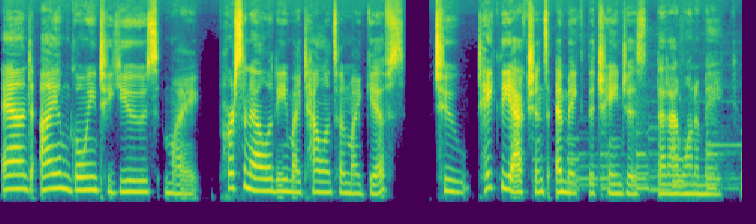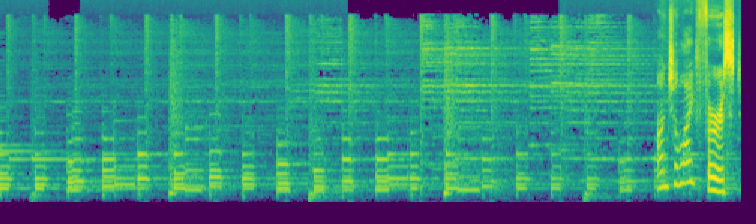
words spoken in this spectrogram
and I am going to use my personality, my talents, and my gifts to take the actions and make the changes that I want to make. On July 1st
